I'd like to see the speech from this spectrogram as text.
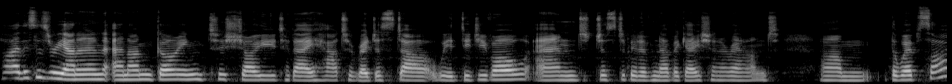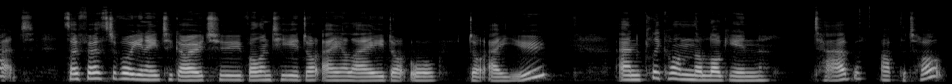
Hi, this is Rhiannon and I'm going to show you today how to register with Digivol and just a bit of navigation around um, the website. So first of all you need to go to volunteer.ala.org.au and click on the login tab up the top.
